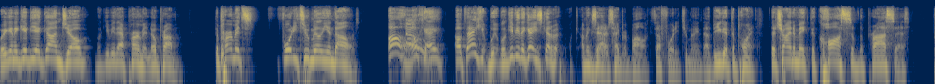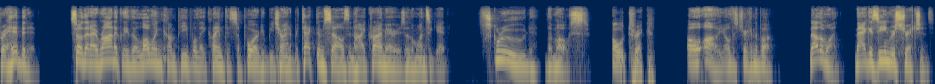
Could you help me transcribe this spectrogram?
We're going to give you a gun, Joe. We'll give you that permit, no problem. The permit's $42 million. Oh, oh. okay. Oh, thank you. We'll give you the gun. You just got to, I'm exaggerating. It's hyperbolic. It's not 42 million, but you get the point. They're trying to make the costs of the process prohibitive so that ironically, the low income people they claim to support who be trying to protect themselves in high crime areas are the ones that get screwed the most. Old trick. Oh, oh, the oldest trick in the book. Another one. magazine restrictions.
